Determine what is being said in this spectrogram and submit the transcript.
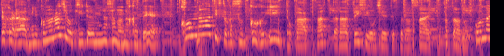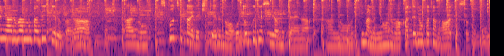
だからこのラジオを聴いてる皆さんの中でこんなアーティストがすっごくいいとかあったらぜひ教えてください。あとあのこんなにアルバムが出てるからあの Spotify で聴けるのはお得ですよみたいなあの今の日本の若手の方のアーティストとかね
